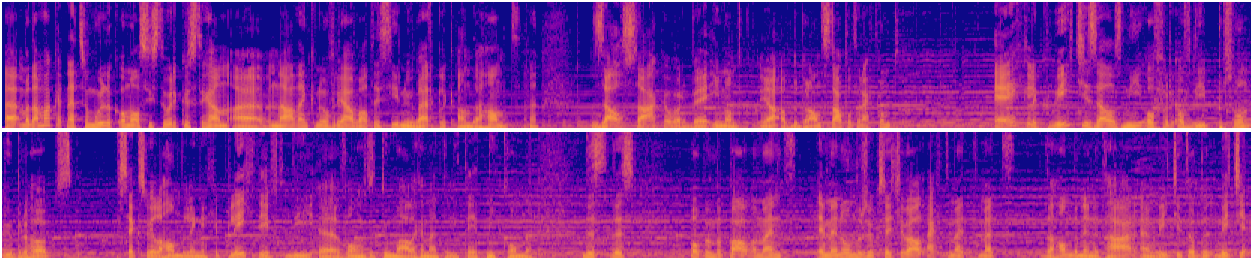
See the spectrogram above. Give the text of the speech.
Uh, maar dat maakt het net zo moeilijk om als historicus te gaan uh, nadenken over ja, wat is hier nu werkelijk aan de hand. Hè? Zelfs zaken waarbij iemand ja, op de brandstapel terechtkomt, eigenlijk weet je zelfs niet of, er, of die persoon überhaupt seksuele handelingen gepleegd heeft die uh, volgens de toenmalige mentaliteit niet konden. Dus, dus op een bepaald moment in mijn onderzoek zit je wel echt met, met de handen in het haar en weet je, het op de, weet je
